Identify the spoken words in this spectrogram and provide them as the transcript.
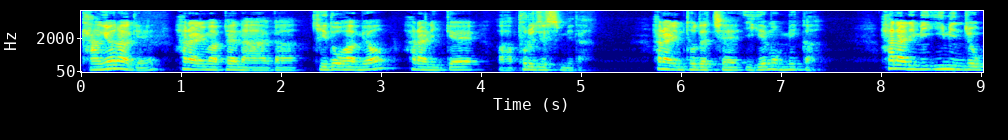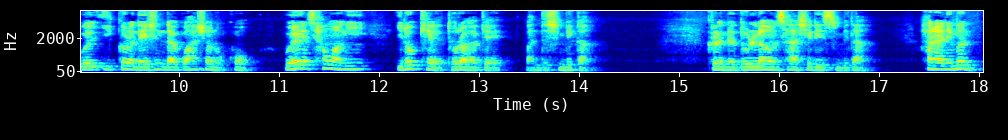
당연하게 하나님 앞에 나아가 기도하며 하나님께 아, 부르짖습니다. 하나님 도대체 이게 뭡니까? 하나님이 이 민족을 이끌어내신다고 하셔놓고 왜 상황이 이렇게 돌아가게 만드십니까? 그런데 놀라운 사실이 있습니다. 하나님은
